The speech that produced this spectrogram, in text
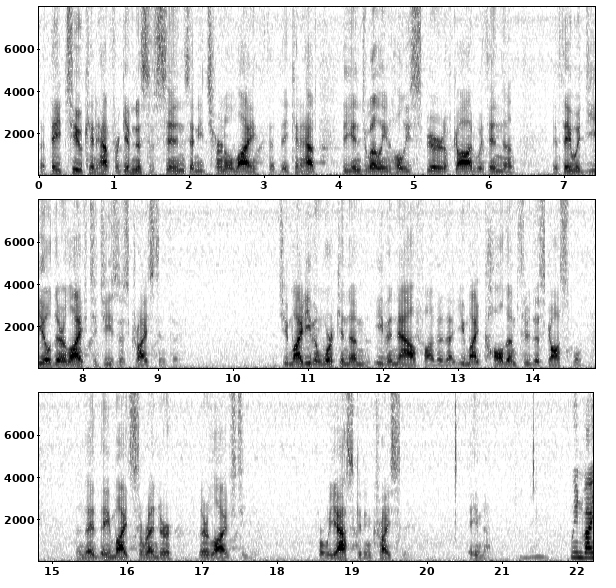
That they too can have forgiveness of sins and eternal life, that they can have the indwelling Holy Spirit of God within them if they would yield their life to Jesus Christ in faith that you might even work in them even now, Father, that you might call them through this gospel and that they might surrender their lives to you. For we ask it in Christ's name. Amen. Amen. We invite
